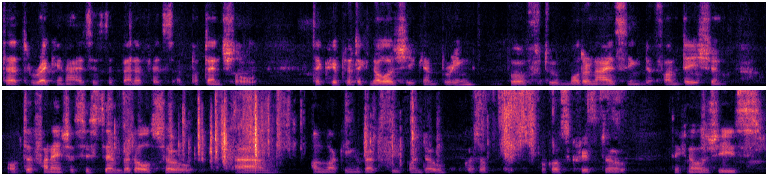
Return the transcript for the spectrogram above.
that recognizes the benefits and potential that crypto technology can bring, both to modernizing the foundation of the financial system, but also um, unlocking Web 3.0 because of because crypto technologies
